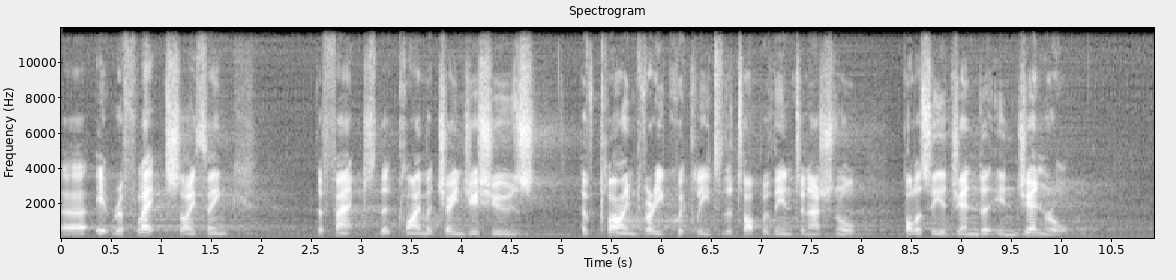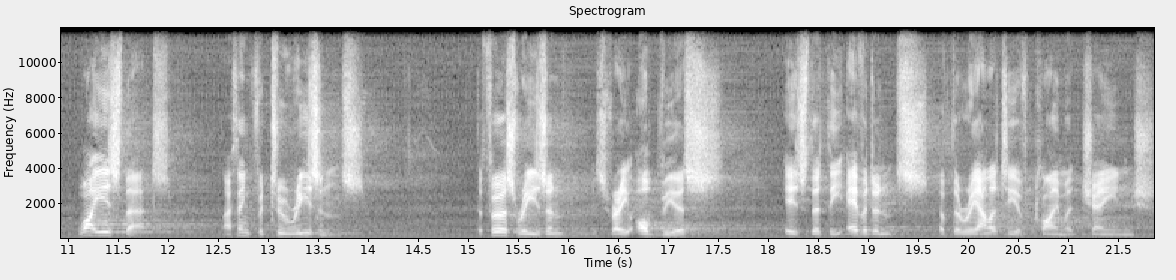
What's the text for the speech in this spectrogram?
Uh, it reflects, I think, the fact that climate change issues have climbed very quickly to the top of the international policy agenda in general. Why is that? I think for two reasons. The first reason, it's very obvious, is that the evidence of the reality of climate change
